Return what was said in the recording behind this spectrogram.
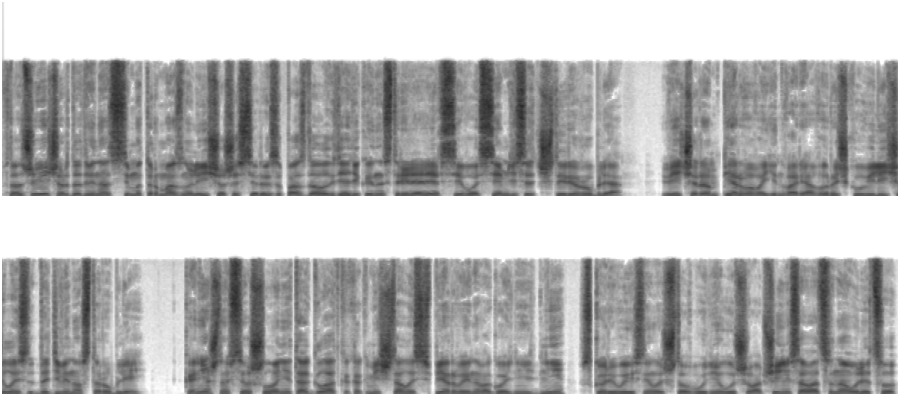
В тот же вечер до 12 мы тормознули еще шестерых запоздалых дядек и настреляли всего 74 рубля. Вечером 1 января выручка увеличилась до 90 рублей. Конечно, все шло не так гладко, как мечталось в первые новогодние дни. Вскоре выяснилось, что в будни лучше вообще не соваться на улицу.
